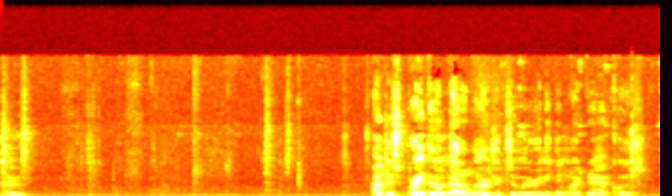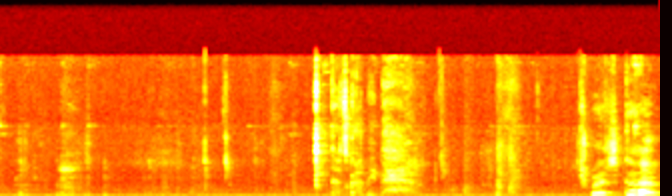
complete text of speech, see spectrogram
mm. I just pray that I'm not allergic to it or anything like that because that's gonna be bad. But it's good.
